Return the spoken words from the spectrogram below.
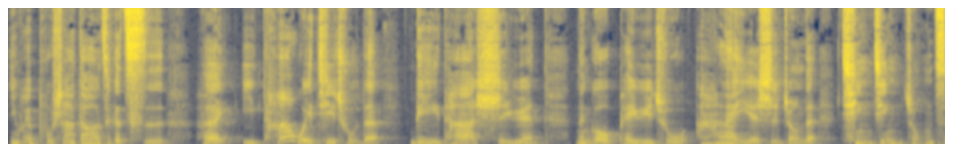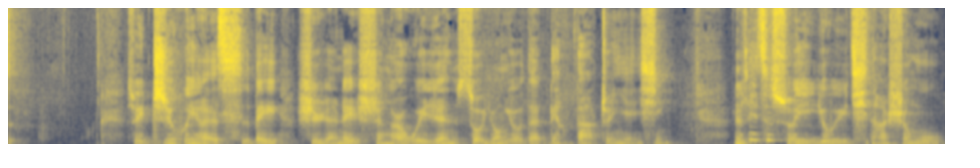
因为菩萨道这个词和以他为基础的利他誓愿，能够培育出阿赖耶识中的清净种子。所以，智慧和慈悲是人类生而为人所拥有的两大尊严性。人类之所以优于其他生物，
